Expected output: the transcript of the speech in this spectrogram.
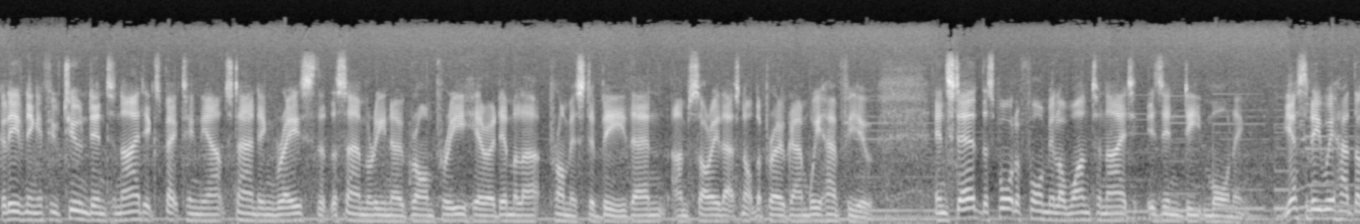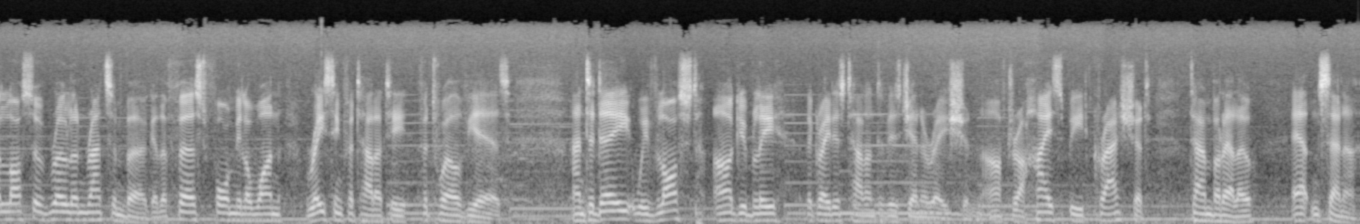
Good evening. If you've tuned in tonight expecting the outstanding race that the San Marino Grand Prix here at Imola promised to be, then I'm sorry that's not the program we have for you. Instead, the sport of Formula One tonight is in deep mourning. Yesterday we had the loss of Roland Ratzenberger, the first Formula One racing fatality for 12 years. And today we've lost, arguably, the greatest talent of his generation. After a high speed crash at Tamburello, Ayrton Senna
